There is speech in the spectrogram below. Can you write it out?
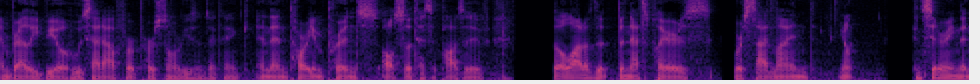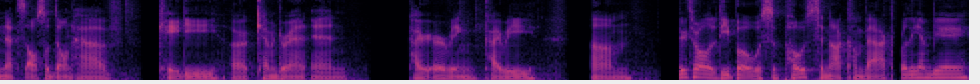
and Bradley Beal, who sat out for personal reasons, I think, and then Taurean Prince also tested positive. So a lot of the, the Nets players were sidelined. You know, considering the Nets also don't have KD or uh, Kevin Durant and Kyrie Irving, Kyrie. Um, Victor Oladipo was supposed to not come back for the NBA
